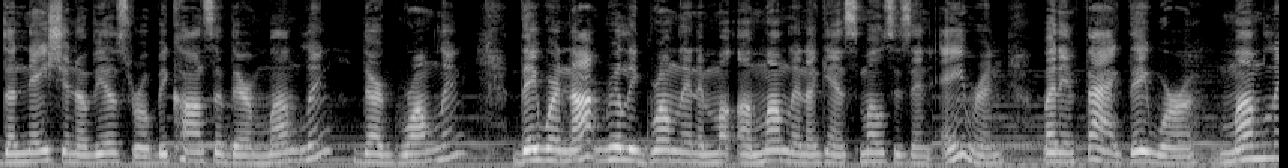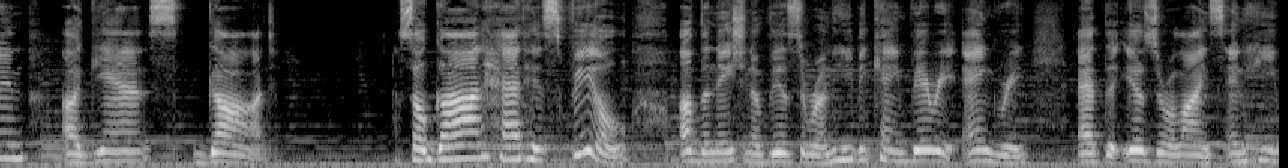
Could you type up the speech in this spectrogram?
the nation of Israel because of their mumbling, their grumbling. They were not really grumbling and uh, mumbling against Moses and Aaron, but in fact, they were mumbling against God. So God had his fill of the nation of Israel, and he became very angry at the Israelites and he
